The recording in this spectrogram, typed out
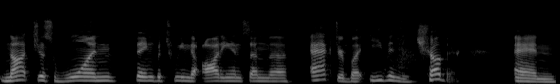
not just one thing between the audience and the actor, but even each other. And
